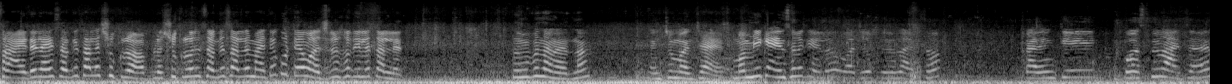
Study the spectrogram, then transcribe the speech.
फ्रायडेला हे सगळे चालले शुक्र आपलं शुक्रवारी सगळे चालले. माहिती आहे कुठे? वज्रसोदीला चाललेत. तुम्ही पण जाणार ना? त्यांची मजा आहे. मग मी कॅन्सल केलं वज्रसोदीला जायचं. कारण की बसने जायचं आहे.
